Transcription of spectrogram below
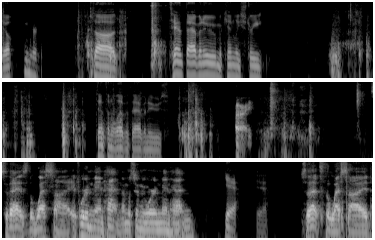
Yep. It's uh, 10th Avenue, McKinley Street. 10th and 11th Avenues. All right. So that is the west side. If we're in Manhattan, I'm assuming we're in Manhattan. Yeah, yeah. So that's the west side.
